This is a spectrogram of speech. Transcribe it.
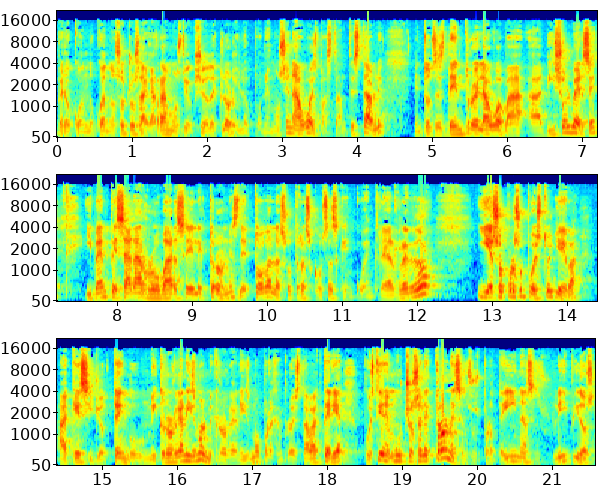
pero cuando, cuando nosotros agarramos dióxido de cloro y lo ponemos en agua, es bastante estable. Entonces, dentro del agua va a disolverse y va a empezar a robarse electrones de todas las otras cosas que encuentre alrededor. Y eso, por supuesto, lleva a que si yo tengo un microorganismo, el microorganismo, por ejemplo, esta bacteria, pues tiene muchos electrones en sus proteínas, en sus lípidos,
